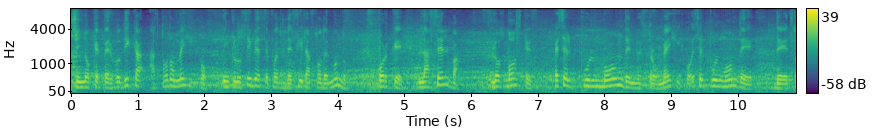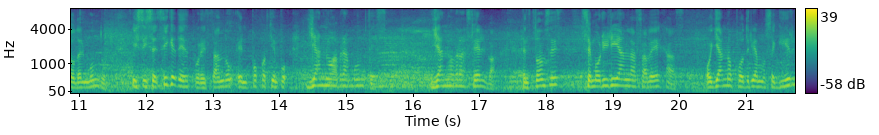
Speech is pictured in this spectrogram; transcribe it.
sino que perjudica a todo México, inclusive se puede decir a todo el mundo, porque la selva, los bosques, es el pulmón de nuestro México, es el pulmón de, de, todo el mundo. Y si se sigue deforestando en poco tiempo, ya no habrá montes, ya no habrá selva. Entonces se morirían las abejas o ya no podríamos seguir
